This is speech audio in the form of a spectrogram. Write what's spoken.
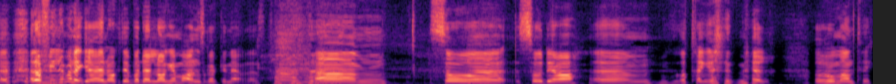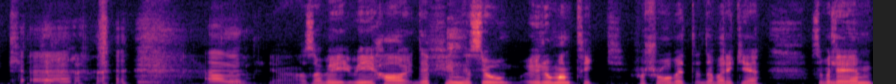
Eller filmen er grei nok, det er bare den Langemannen skal ikke nevnes. Um, så, så ja um, Vi kan godt trenge litt mer romantikk. Uh, um, Ja, altså vi, vi har Det finnes jo romantikk for så vidt. Det er bare ikke så veldig mm,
